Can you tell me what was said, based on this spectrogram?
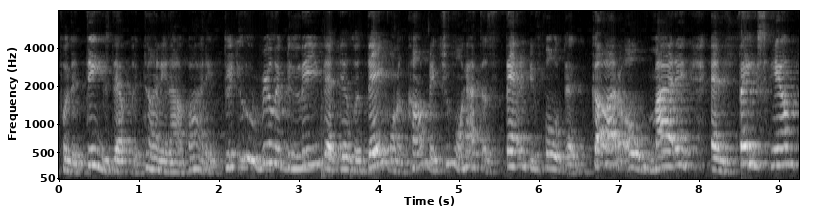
For the deeds that were done in our body. Do you really believe that there's a day gonna come that you're gonna have to stand before the God Almighty and face Him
